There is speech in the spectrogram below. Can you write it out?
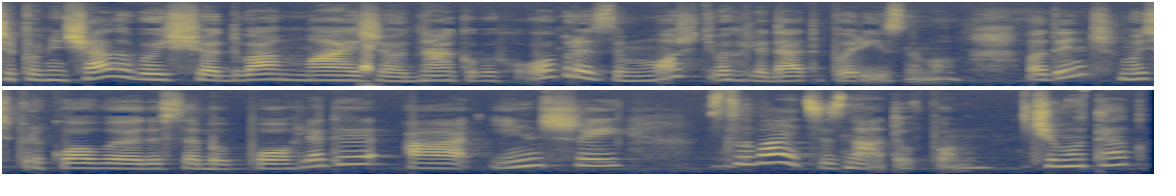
Чи помічали ви, що два майже однакових образи можуть виглядати по-різному? Один чомусь приковує до себе погляди, а інший зливається з натовпом. Чому так?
